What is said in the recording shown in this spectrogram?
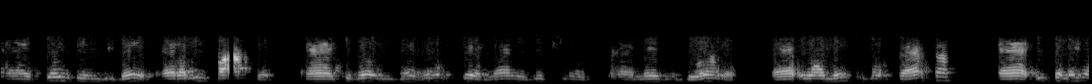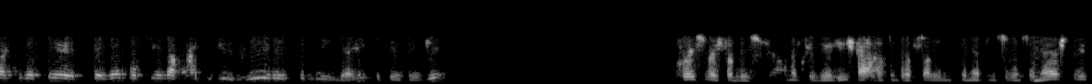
é, que eu entendi bem, era o impacto é, que devemos ter né, nos últimos é, meses do ano, é, um aumento de oferta é, e também acho que você pegou um pouquinho da parte de juros subindo, é isso que eu entendi? Foi isso mesmo, Fabrício. Como é que você vê risco a concentração de incremento no segundo semestre,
